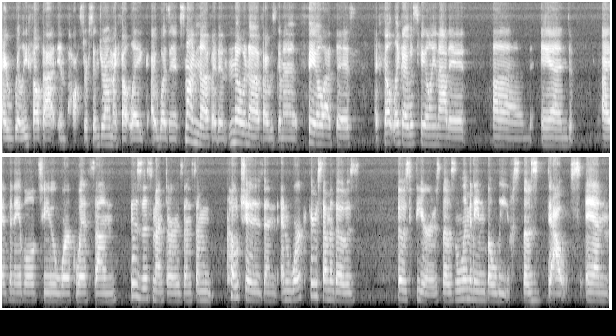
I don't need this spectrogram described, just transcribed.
I really felt that imposter syndrome. I felt like I wasn't smart enough. I didn't know enough. I was going to fail at this. I felt like I was failing at it. Um, and I've been able to work with some business mentors and some coaches and, and work through some of those those fears, those limiting beliefs, those doubts. And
